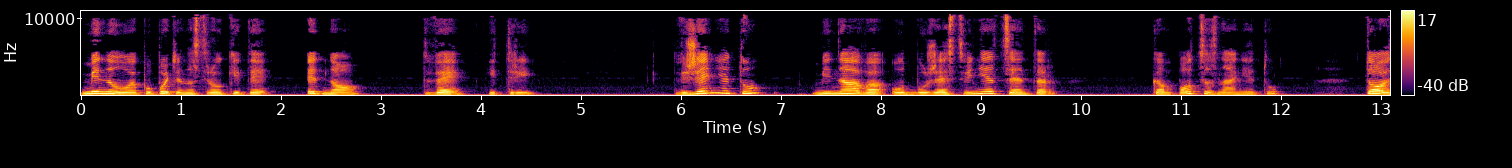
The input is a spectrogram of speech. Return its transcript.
минало е по пътя на стрелките 1, 2 и 3, движението минава от Божествения център към подсъзнанието, т.е.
